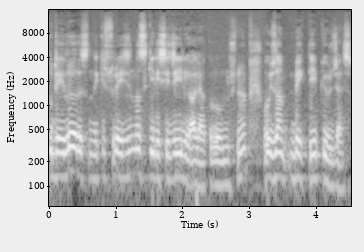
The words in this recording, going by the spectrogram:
bu devre arasındaki sürecin nasıl gelişeceğiyle alakalı olduğunu düşünüyorum. O yüzden bekleyip göreceğiz.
